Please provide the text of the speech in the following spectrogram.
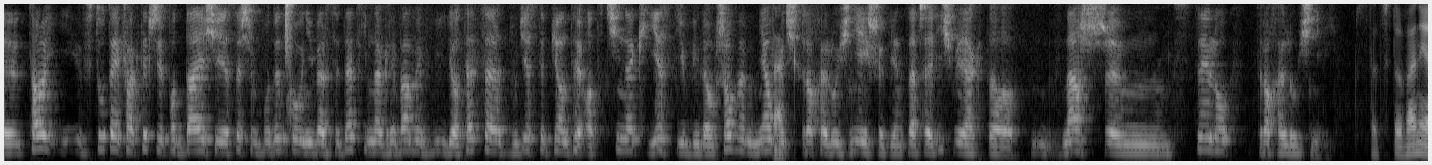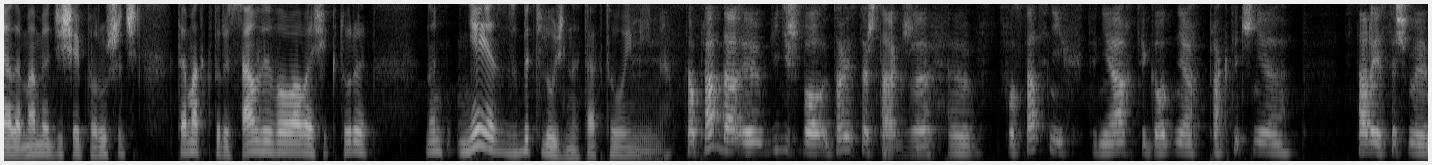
y, to tutaj faktycznie poddaje się, jesteśmy w budynku uniwersyteckim, nagrywamy w bibliotece, 25 odcinek jest jubileuszowym, miał Tak. być trochę luźniejszy, więc zaczęliśmy jak to w naszym stylu, trochę luźniej. Zdecydowanie, ale mamy dzisiaj poruszyć temat, który sam wywołałeś i który no, nie jest zbyt luźny, tak to ujmijmy. To prawda, y, widzisz, bo to jest też tak, że y, w ostatnich dniach, tygodniach praktycznie stale jesteśmy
